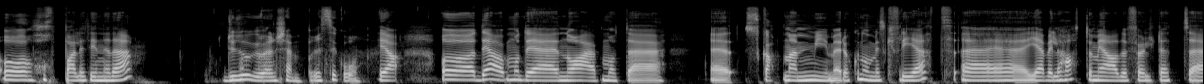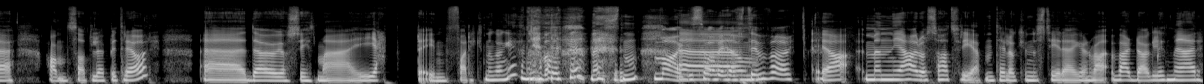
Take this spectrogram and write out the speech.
og hoppa litt inn i det. Du tok jo en kjemperisiko. Ja, og det er på en måte, nå har jeg på en måte eh, skapt meg mye mer økonomisk frihet eh, jeg ville hatt om jeg hadde fulgt et ansattløp i tre år. Det har jo også gitt meg hjerteinfarkt noen ganger. Nesten. Magesår og Um. Ja, men jeg har også hatt friheten til å kunne styre egen hver- hverdag litt mer.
